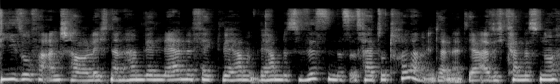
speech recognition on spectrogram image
die so veranschaulichen, dann haben wir einen Lerneffekt, wir haben, wir haben das Wissen, das ist halt so toll am Internet, ja. Also ich kann das nur,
